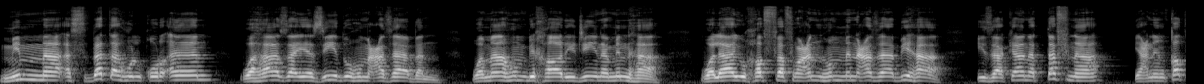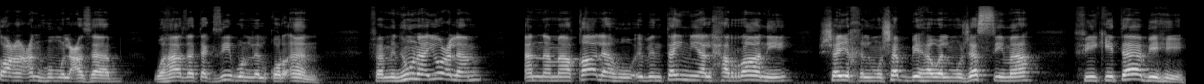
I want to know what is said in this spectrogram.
مما أثبته القرآن وهذا يزيدهم عذابا وما هم بخارجين منها ولا يخفف عنهم من عذابها. إذا كانت تفنى يعني انقطع عنهم العذاب وهذا تكذيب للقرآن. فمن هنا يعلم أن ما قاله ابن تيمية الحراني شيخ المشبهه والمجسمة في كتابه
